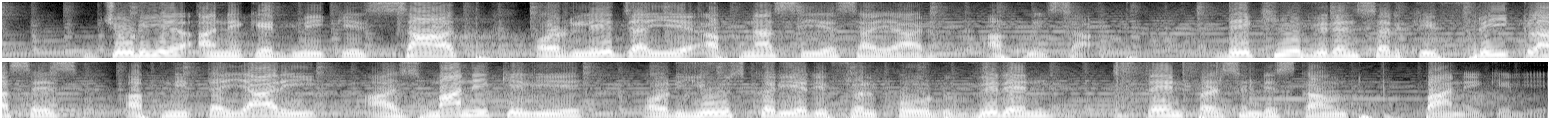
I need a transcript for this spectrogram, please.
जुड़िए अन के साथ और ले जाइए अपना सीएसआईआर अपने साथ। देखिए वीरेंद्र सर की फ्री क्लासेस अपनी तैयारी आजमाने के लिए और यूज़ करिए referral code Viren ten percent discount पाने के लिए।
